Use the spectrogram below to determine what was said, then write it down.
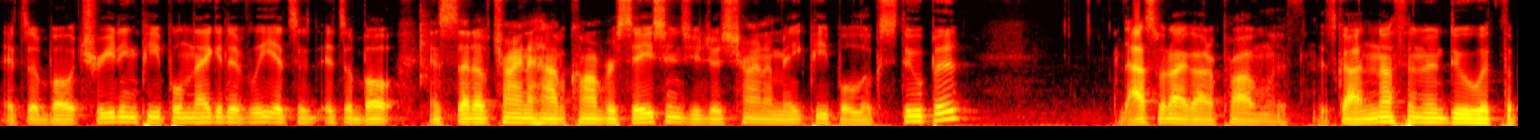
It's about treating people negatively. It's a, it's about instead of trying to have conversations, you're just trying to make people look stupid. That's what I got a problem with. It's got nothing to do with the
